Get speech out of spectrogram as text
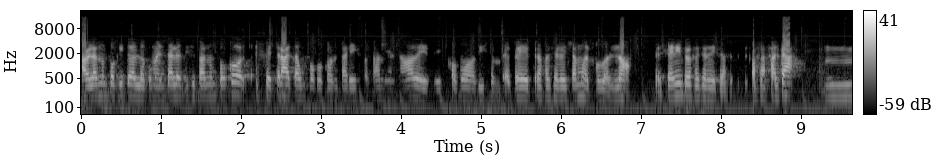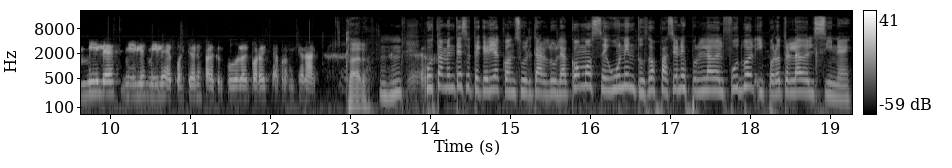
hablando un poquito del documental, anticipando un poco, se trata un poco contar eso también, ¿no? De, de cómo dicen, eh, profesionalizamos el fútbol. No, semi profesionalización. O sea, falta miles, miles, miles de cuestiones para que el fútbol hoy por hoy sea profesional. Claro. Ujú. Justamente eso te quería consultar, Lula. ¿Cómo se unen tus dos pasiones, por un lado el fútbol y por otro lado el cine?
